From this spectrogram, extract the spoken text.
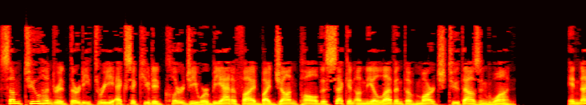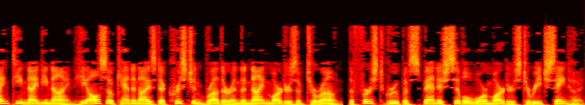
Some 233 executed clergy were beatified by John Paul II on the 11th of March 2001. In 1999 he also canonized a Christian brother and the Nine Martyrs of Turón, the first group of Spanish Civil War martyrs to reach sainthood.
